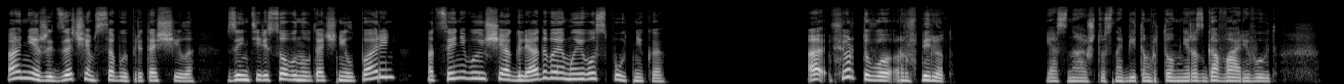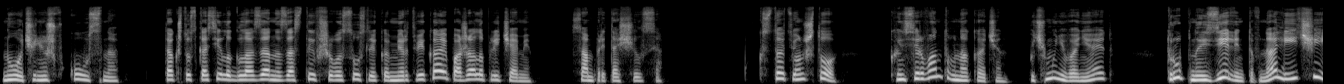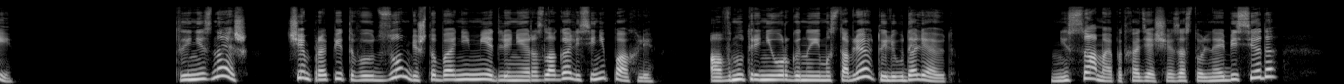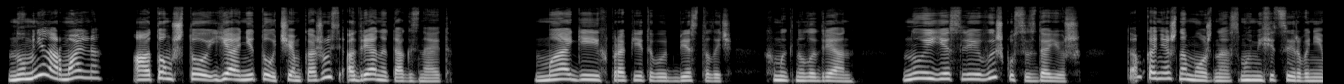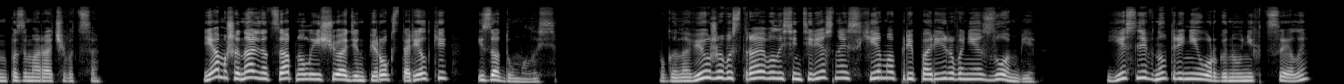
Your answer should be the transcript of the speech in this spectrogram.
А нежить зачем с собой притащила? Заинтересованно уточнил парень, оценивающий, оглядывая моего спутника а черт его разберет. Я знаю, что с набитым ртом не разговаривают, но очень уж вкусно. Так что скосила глаза на застывшего суслика мертвяка и пожала плечами. Сам притащился. Кстати, он что, консервантом накачан? Почему не воняет? Трупная зелень-то в наличии. Ты не знаешь, чем пропитывают зомби, чтобы они медленнее разлагались и не пахли? А внутренние органы им оставляют или удаляют? Не самая подходящая застольная беседа, но мне нормально, а о том, что я не то, чем кажусь, Адриан и так знает. «Маги их пропитывают, бестолочь», — хмыкнул Адриан. «Ну и если вышку создаешь, там, конечно, можно с мумифицированием позаморачиваться». Я машинально цапнула еще один пирог с тарелки и задумалась. В голове уже выстраивалась интересная схема препарирования зомби. Если внутренние органы у них целы,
